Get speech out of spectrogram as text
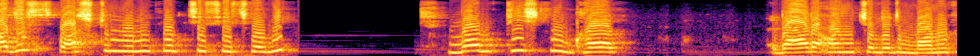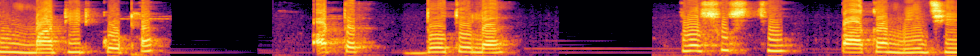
আজও স্পষ্ট মনে পড়ছে সে ছবি। বর্ধিষ্ণু ঘর রাঢ় অঞ্চলের মনোরম মাটির কোঠা, অর্থাৎ দোতলা, প্রশস্ত পাকা মেঝে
